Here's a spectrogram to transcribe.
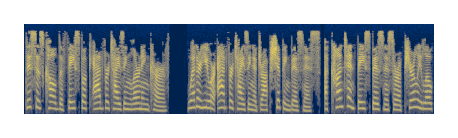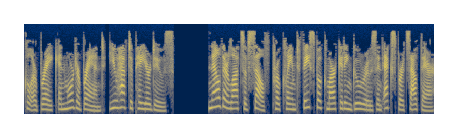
This is called the Facebook advertising learning curve. Whether you are advertising a drop shipping business, a content-based business or a purely local or brick and mortar brand, you have to pay your dues. Now there are lots of self-proclaimed Facebook marketing gurus and experts out there.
